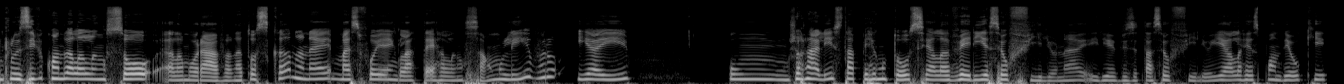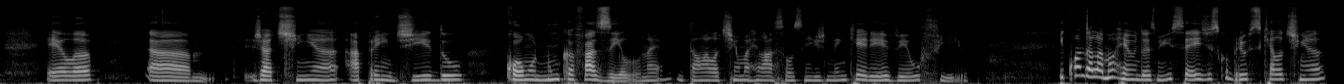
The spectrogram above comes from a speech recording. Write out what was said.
Inclusive, quando ela lançou, ela morava na Toscana, né? Mas foi à Inglaterra lançar um livro e aí um jornalista perguntou se ela veria seu filho, né? Iria visitar seu filho e ela respondeu que ela uh, já tinha aprendido como nunca fazê-lo, né? Então ela tinha uma relação assim de nem querer ver o filho. E quando ela morreu em 2006, descobriu-se que ela tinha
